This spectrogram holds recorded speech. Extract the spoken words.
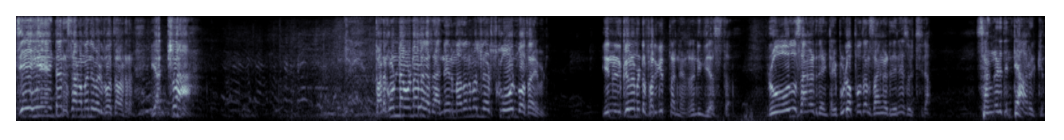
జేహే అంటారు సగం మంది పడిపోతా ఉంటారు ఎట్లా? పడకుండా ఉండాలి కదా. నేను మదనపల్లి నడుచుకోని పోతాను ఇప్పుడు. ఎనిమిది కిలోమీటర్ పరిగెత్తాను నేను రన్నింగ్ చేస్తా. రోజు సంగటి తింటా. ఇప్పుడు పోతాను సంగటి తినేసి వచ్చిన. సంగటి తింటే ఆరోగ్యం.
